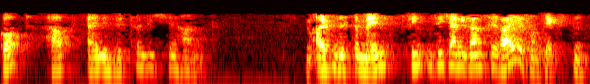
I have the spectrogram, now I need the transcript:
Gott hat eine mütterliche Hand. Im Alten Testament finden sich eine ganze Reihe von Texten,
